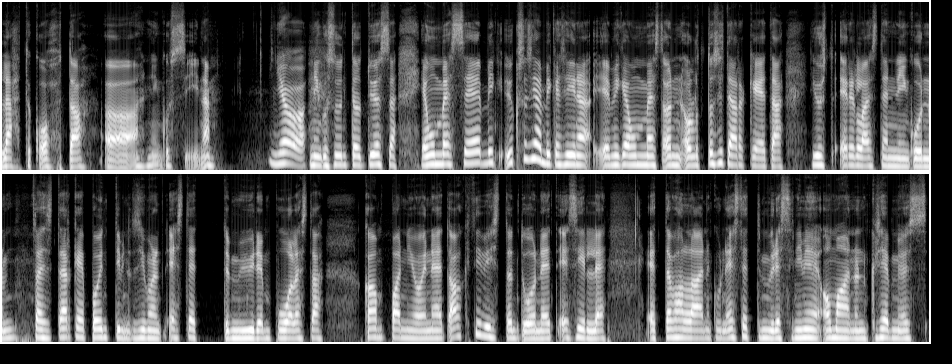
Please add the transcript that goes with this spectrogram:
lähtökohta uh, niin kuin siinä – Joo. Niin kuin suunnittelutyössä. Ja mun mielestä se, yksi asia, mikä siinä, ja mikä mun mielestä on ollut tosi tärkeää, just erilaisten, niin kuin, tai se tärkeä pointti, mitä Simon esteettömyyden puolesta kampanjoineet aktivistit on tuoneet esille, että tavallaan kun esteettömyydessä nimenomaan on kyse myös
